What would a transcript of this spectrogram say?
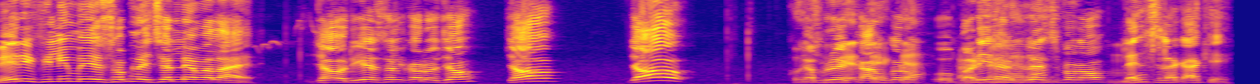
मेरी फ़िल्म में ये सब नहीं चलने वाला है। जाओ रिहर्सल करो जाओ जाओ जाओ। गबरू एक काम करो वो बड़ी जूम लेंस मंगाओ लेंस लगा के।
